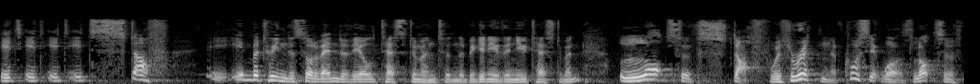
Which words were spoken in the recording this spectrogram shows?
It, it, it, it's stuff in between the sort of end of the Old Testament and the beginning of the New Testament. Lots of stuff was written. Of course it was. Lots of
